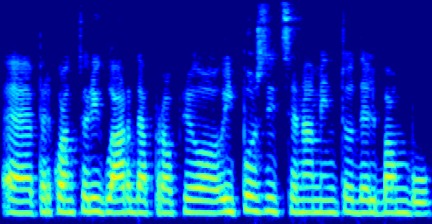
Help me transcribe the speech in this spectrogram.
eh, per quanto riguarda proprio il posizionamento del bambù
